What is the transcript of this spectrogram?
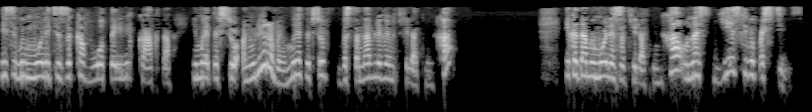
если вы молитесь за кого-то или как-то, и мы это все аннулируем, мы это все восстанавливаем в Тфилят Минха. И когда мы молимся за Тфилят Минха, у нас, если вы постились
